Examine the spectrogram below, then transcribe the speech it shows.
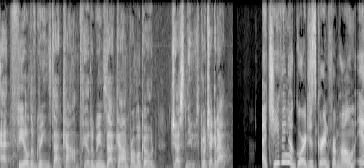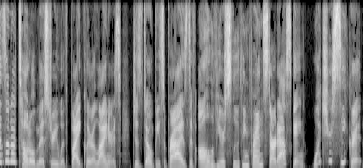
at fieldofgreens.com. Fieldofgreens.com, promo code JUSTNEWS. Go check it out. Achieving a gorgeous grin from home isn't a total mystery with Byte clear aligners. Just don't be surprised if all of your sleuthing friends start asking, What's your secret?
